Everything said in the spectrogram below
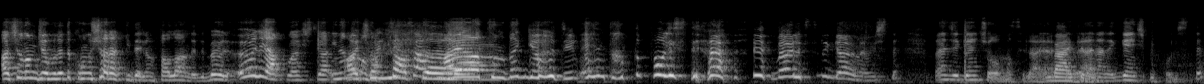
açalım camı dedi konuşarak gidelim falan dedi böyle öyle yaklaştı ya Ay inanamadım. çok tatlı. Hayatımda gördüğüm en tatlı polisti. Böylesini görmemişti. Bence genç olmasıyla alakalı. Belki. Yani hani genç bir polisti.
